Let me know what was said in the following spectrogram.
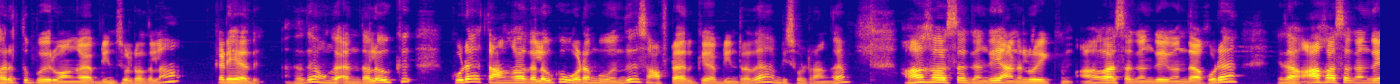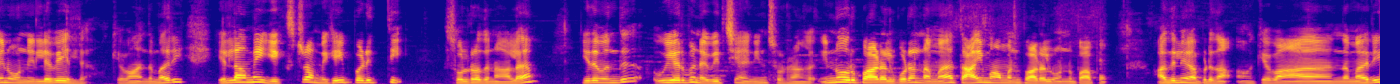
கருத்து போயிடுவாங்க அப்படின்னு சொல்கிறதெல்லாம் கிடையாது. அதாவது அவங்க அந்த அளவுக்கு கூட தாங்காத அளவுக்கு உடம்பு வந்து சாஃப்டாக இருக்குது அப்படின்றத அப்படி சொல்கிறாங்க ஆகாச கங்கை அனல் உரைக்கும். ஆகாச கங்கை வந்தால் கூட, இதாக ஆகாச கங்கைன்னு ஒன்று இல்லவே இல்லை ஓகேவா? அந்த மாதிரி எல்லாமே எக்ஸ்ட்ரா மிகைப்படுத்தி சொல்கிறதுனால இதை வந்து உயர்வு நெவிற்சி அணின்னு சொல்கிறாங்க இன்னொரு பாடல் கூட நம்ம தாய் மாமன் பாடல் ஒன்று பார்ப்போம். அதுலயும் அப்படிதான். ஓகேவா? அந்த மாதிரி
